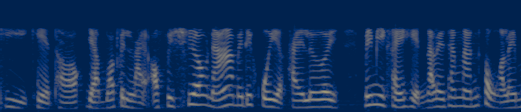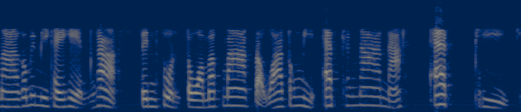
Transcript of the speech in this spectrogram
at PK Talk ย้ำว่าเป็น Line Official นะ ไม่ได้คุยกับใครเลย ไม่มีใครเห็นอะไรทั้งนั้นส่งอะไรมาก็ไม่มีใครเห็นค่ะ เป็นส่วนตัวมากๆ แต่ว่าต้องมีแอดข้างหน้านะแอด PK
